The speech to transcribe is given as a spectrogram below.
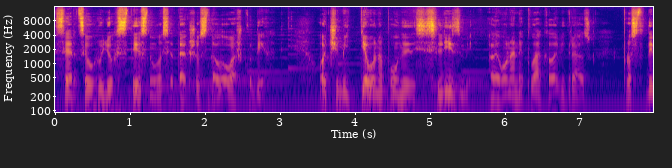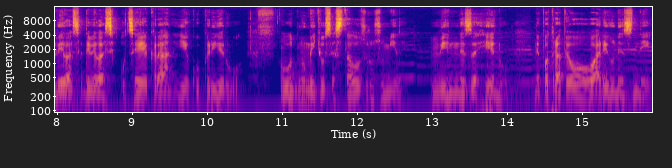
серце у грудях стиснулося так, що стало важко дихати. Очі миттєво наповнилися слізьми, але вона не плакала відразу. Просто дивилася, дивилася у цей екран, як у прірву. В одну мить усе стало зрозуміле. Він не загинув, не потрапив в аварію, не зник.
